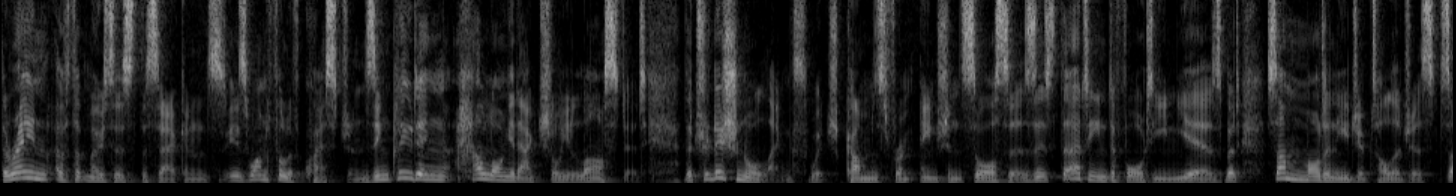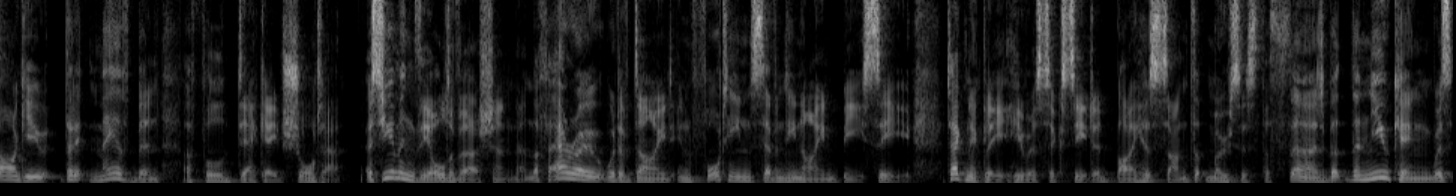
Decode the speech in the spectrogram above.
The reign of Thutmosis II is one full of questions, including how long it actually lasted. The traditional length, which comes from ancient sources, is 13 to 14 years, but some modern Egyptologists argue that it may have been a full decade shorter. Assuming the older version, then the pharaoh would have died in 1479 BC. Technically, he was succeeded by his son Thutmosis III, but the new king was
